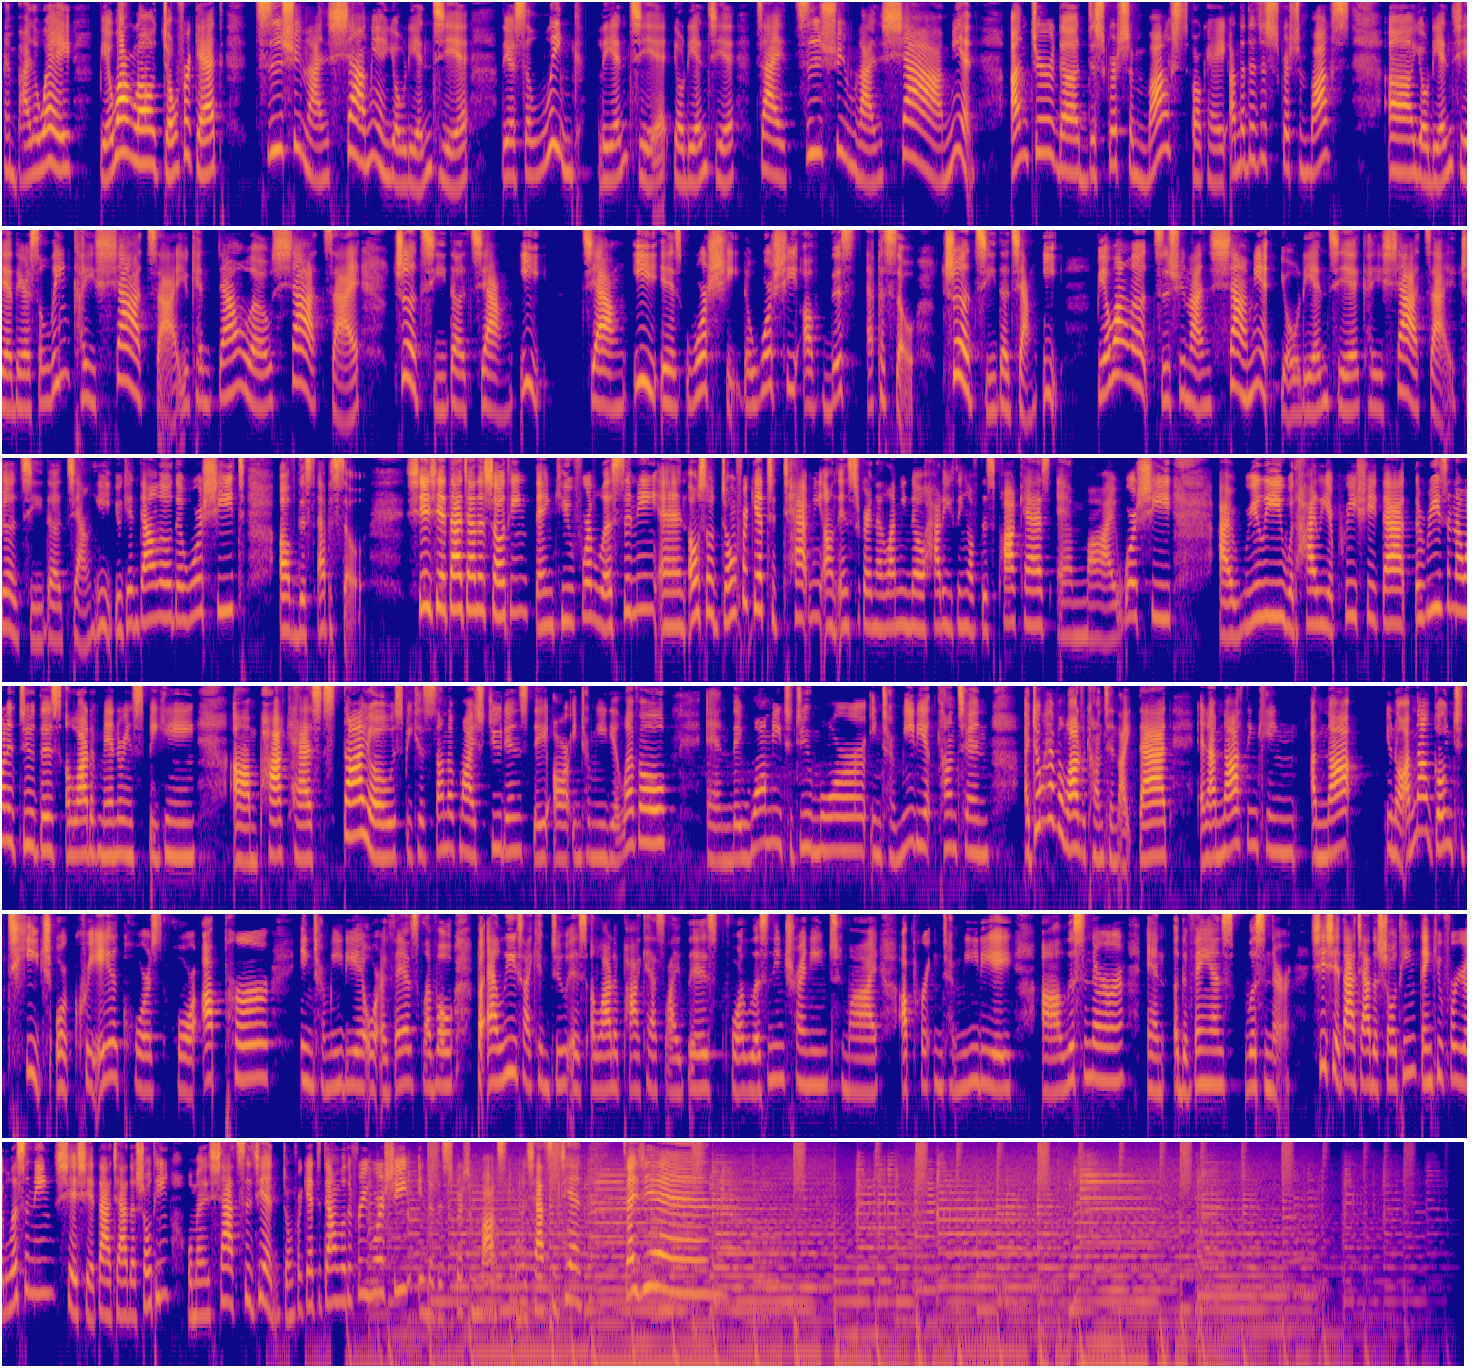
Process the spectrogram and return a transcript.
And by the way，别忘了，Don't forget，资讯栏下面有连接，There's a link，连接有连接在资讯栏下面。under the description box. Okay, under the description box, 呃，有连接，there's a link 可以下载，you can download 下载这集的讲义。讲义 is worksheet, the worksheet of this episode，这集的讲义。别忘了资讯栏下面有连接，可以下载这集的讲义。You can download the worksheet of this episode. 谢谢大家的收听，Thank you for listening, and also don't forget to tag me on Instagram and let me know how do you think of this podcast and my worksheet. I really would highly appreciate that. The reason I want to do this a lot of Mandarin speaking um, podcast style is because some of my students they are intermediate level and they want me to do more intermediate content. I don't have a lot of content like that and I'm not thinking, I'm not, you know, I'm not going to teach or create a course for upper intermediate or advanced level, but at least I can do is a lot of podcasts like this for listening training to my upper intermediate uh, listener and advanced listener. 谢谢大家的收听，Thank you for your listening。谢谢大家的收听，我们下次见。Don't forget to download the free worksheet in the description box。我们下次见， 再见。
